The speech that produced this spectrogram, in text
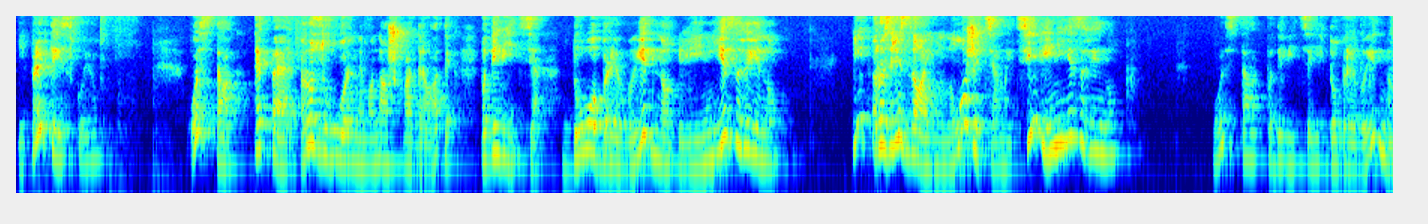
і притискую. Ось так. Тепер розгорнемо наш квадратик. Подивіться, добре видно лінії згину. І розрізаю ножицями ці лінії згину. Ось так, подивіться, їх добре видно.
